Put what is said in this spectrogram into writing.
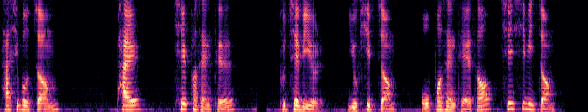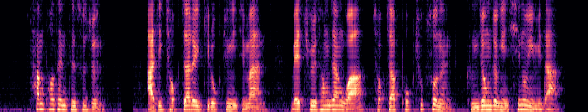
45.87%, 부채 비율 60.5%에서 72.3% 수준. 아직 적자를 기록 중이지만 매출 성장과 적자 폭 축소는 긍정적인 신호입니다.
